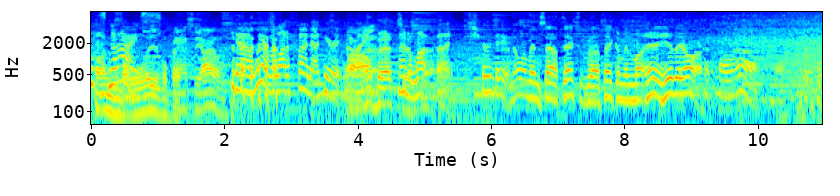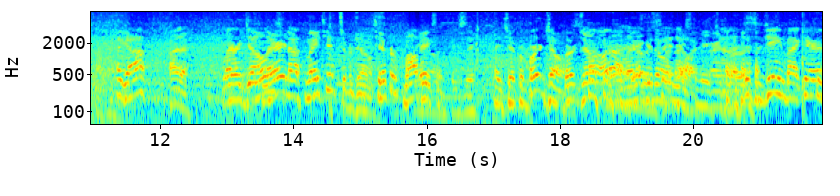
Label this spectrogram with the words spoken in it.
It's nice. unbelievable. Fantasy Island. Yeah, we have a lot of fun out here at night. I'll bet We have a lot of fun. Sure do. I know I'm in South Texas, but I think I'm in my. Hey, here they are. All right. Hey guys, Hi there. Larry Jones. Larry, nice to meet you. Chipper Jones. Chipper, Bob Hickson. Good to see you. Hey Chipper, Bert Jones. Bert Jones. All right, Larry, good good seeing seeing y'all. you. Very nice. This is Gene back here.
